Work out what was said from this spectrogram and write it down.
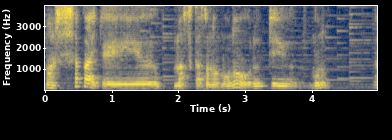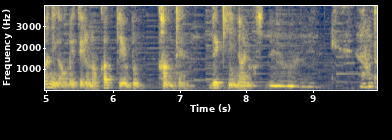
まあ、社会といいますか、その物を売るっていうもの、何が売れてるのかっていう部観点で気になりますね。なるほど。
